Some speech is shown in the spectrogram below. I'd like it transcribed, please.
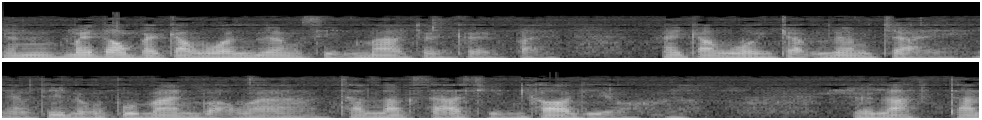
งั้นไม่ต้องไปกังวลเรื่องศีลมากจนเกินไป ให้กังวลกับเรื่องใจ อย่างที่หลวงปู่มั่นบอกว่าท่านรักษาศีลข้อเดียว คือรักท่าน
